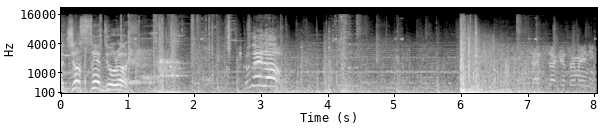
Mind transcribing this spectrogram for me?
I just saved your ass. Grenade out! Ten seconds remaining.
